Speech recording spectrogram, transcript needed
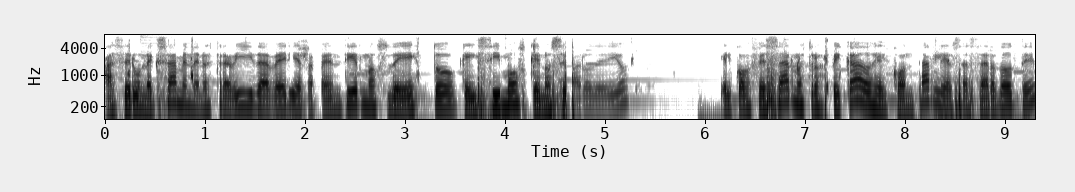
hacer un examen de nuestra vida, ver y arrepentirnos de esto que hicimos que nos separó de Dios, el confesar nuestros pecados, el contarle al sacerdote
